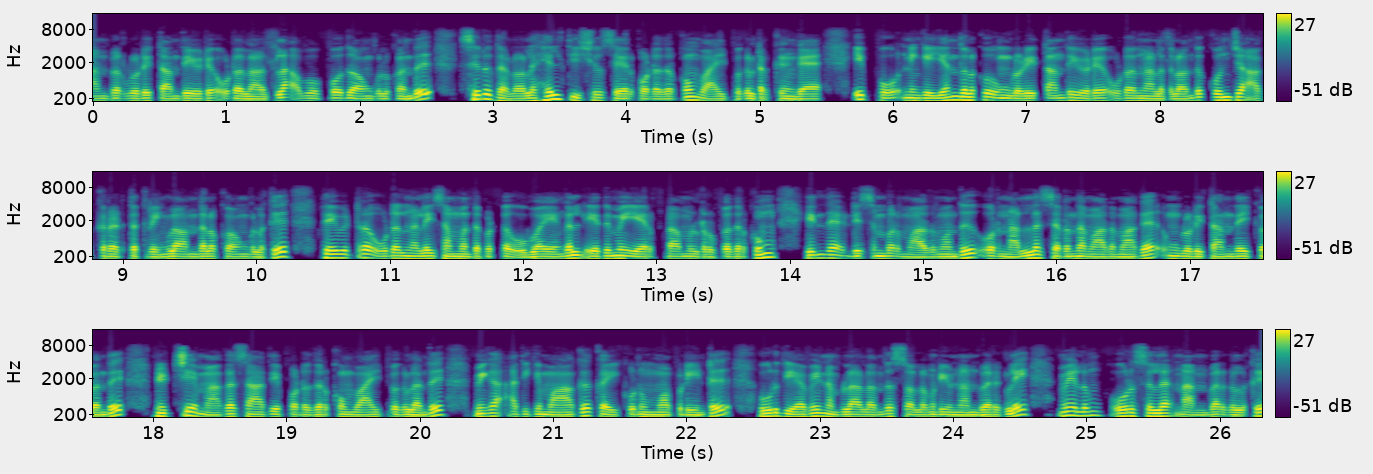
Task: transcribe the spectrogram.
நண்பர்களுடைய தந்தையுடைய உடல் நலத்தில் அவ்வப்போது அவங்களுக்கு வந்து சிறிதளவில் ஹெல்த் இஷ்யூஸ் ஏற்படுவதற்கும் வாய்ப்புகள் இருக்குங்க. இப்போ நீங்கள் எந்த அளவுக்கு உங்களுடைய தந்தையுடைய உடல் நலத்தில் வந்து கொஞ்சம் அக்கறை எடுத்துக்கிறீங்களோ அந்தளவுக்கு அவங்களுக்கு தேவையற்ற உடல்நிலை சம்பந்தப்பட்ட உபாயங்கள் எதுவுமே ஏற்படாமல் இருப்பதற்கும் இந்த டிசம்பர் மாதம் வந்து ஒரு நல்ல சிறந்த மாதமாக உங்களுடைய தந்தைக்கு வந்து நிச்சயமாக சாத்தியப்படுவதற்கும் வாய்ப்புகள் வந்து மிக அதிகமாக கைகூடும் அப்படின்ட்டு உறுதியாகவே நம்மளால் வந்து சொல்ல முடியும் நண்பர்களே. மேலும் ஒரு சில நண்பர்களுக்கு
